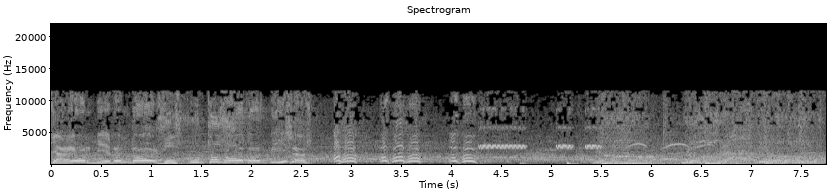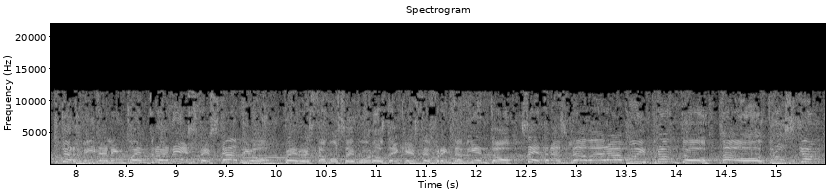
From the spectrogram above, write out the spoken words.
ya devolvieron dos. ¿Dos puntos? No, dos visas. Termina el encuentro en este estadio, pero estamos seguros de que este enfrentamiento se trasladará muy pronto a otros campos.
